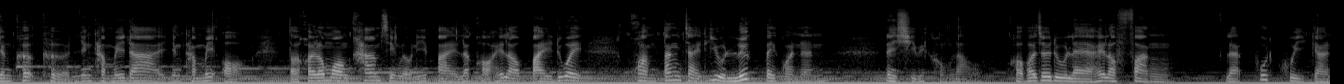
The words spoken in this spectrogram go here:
ยังเคอะเขินยังทำไม่ได้ ยังทำไม่ออก ต่อค่อยเรามองข้ามสิ่งเหล่านี้ไป และขอให้เราไปด้วยความตั้งใจที่อยู่ลึกไปกว่านั้นในชีวิตของเรา ขอพระเจ้าดูแลให้เราฟัง และพูดคุยกัน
